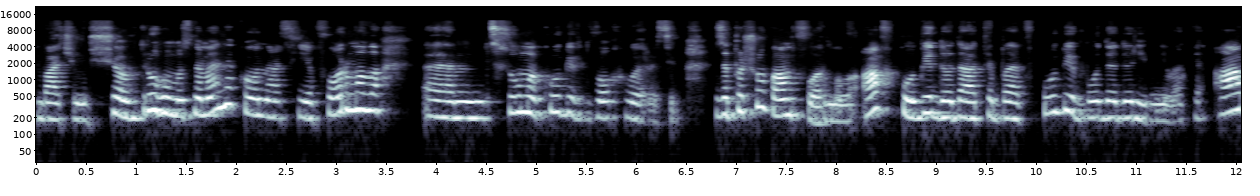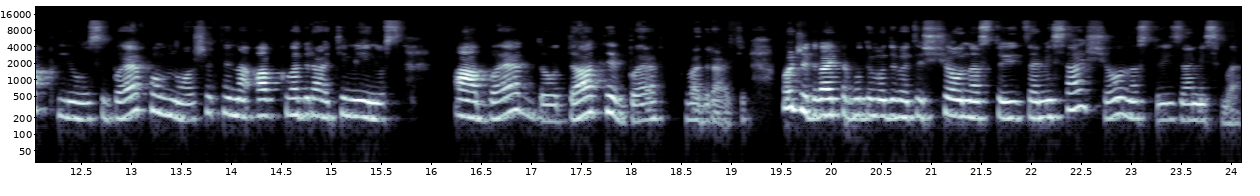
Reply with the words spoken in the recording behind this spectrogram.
Бачимо, що в другому знаменнику у нас є формула сума кубів двох виразів. Запишу вам формулу. А в кубі додати Б в кубі буде дорівнювати А плюс Б помножити на А в квадраті мінус АБ додати Б в квадраті. Отже, давайте будемо дивитися, що у нас стоїть замість А, що у нас стоїть замість Б.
